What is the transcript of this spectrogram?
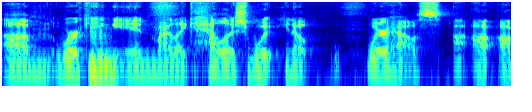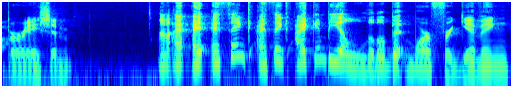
um, working mm. in my like hellish you know warehouse o- operation. And I, I think I think I can be a little bit more forgiving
